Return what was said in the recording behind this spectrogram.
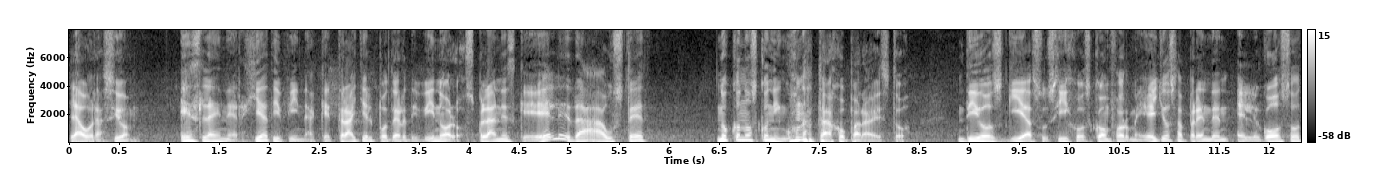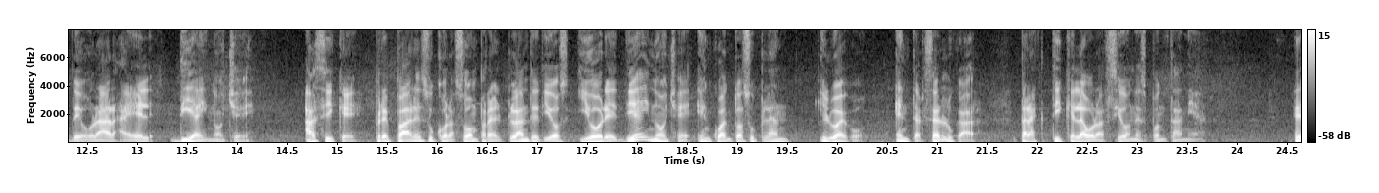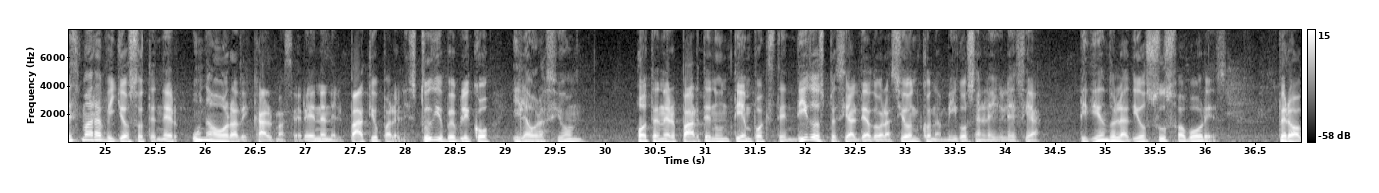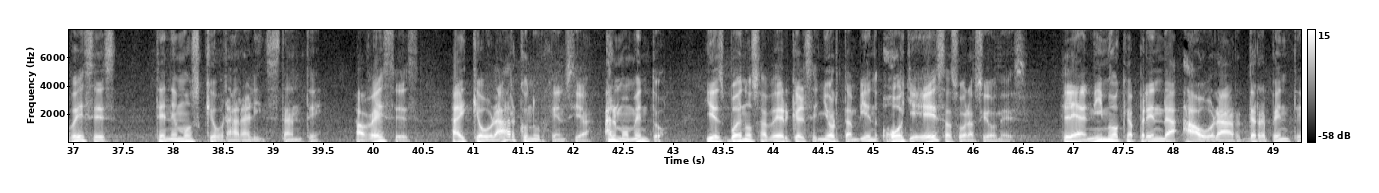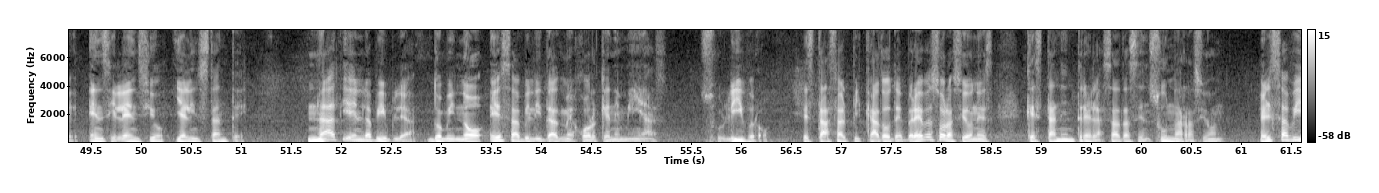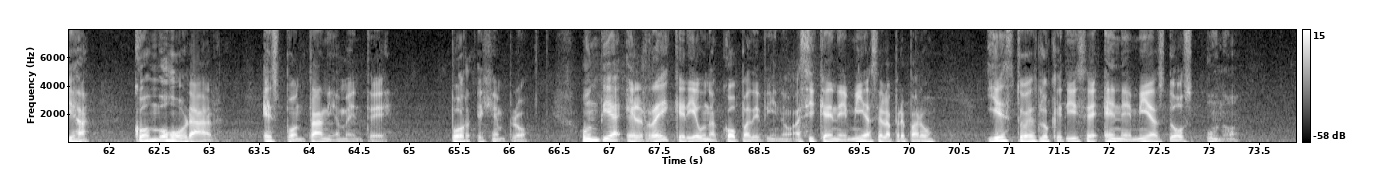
La oración es la energía divina que trae el poder divino a los planes que Él le da a usted. No conozco ningún atajo para esto. Dios guía a sus hijos conforme ellos aprenden el gozo de orar a Él día y noche. Así que prepare su corazón para el plan de Dios y ore día y noche en cuanto a su plan. Y luego, en tercer lugar, practique la oración espontánea. Es maravilloso tener una hora de calma serena en el patio para el estudio bíblico y la oración o tener parte en un tiempo extendido especial de adoración con amigos en la iglesia, pidiéndole a Dios sus favores. Pero a veces tenemos que orar al instante. A veces hay que orar con urgencia, al momento. Y es bueno saber que el Señor también oye esas oraciones. Le animo a que aprenda a orar de repente, en silencio y al instante. Nadie en la Biblia dominó esa habilidad mejor que Nehemías. Su libro está salpicado de breves oraciones que están entrelazadas en su narración. Él sabía cómo orar espontáneamente. Por ejemplo, un día el rey quería una copa de vino, así que Nehemías se la preparó. Y esto es lo que dice en Nehemías 2.1.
